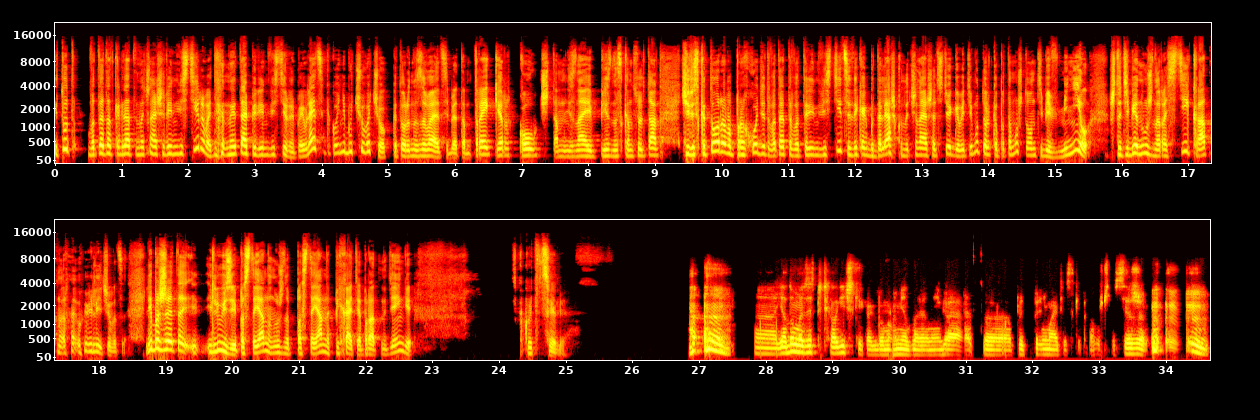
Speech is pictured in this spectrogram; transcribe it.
и тут вот этот, когда ты начинаешь реинвестировать, на этапе реинвестирования появляется какой-нибудь чувачок, который называет себя там трекер, коуч, там, не знаю, бизнес-консультант, через которого проходит вот это вот реинвестиция, ты как бы доляшку начинаешь отстегивать ему только потому, что он тебе вменил, что тебе нужно расти, кратно увеличиваться. Либо же это иллюзия, постоянно нужно постоянно пихать обратно деньги с какой-то целью. Э, я думаю, здесь психологический как бы момент, наверное, играет э, предпринимательский, потому что все же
